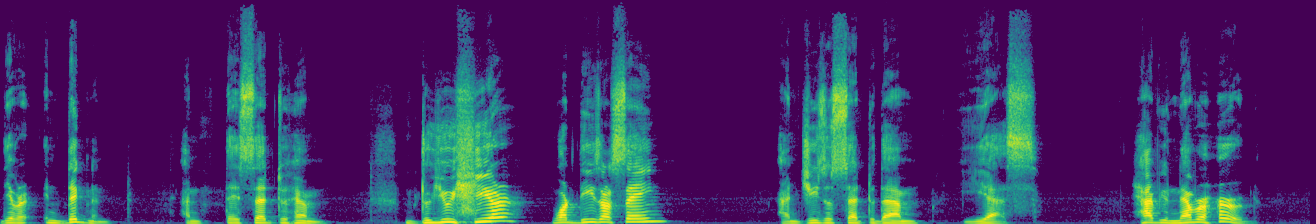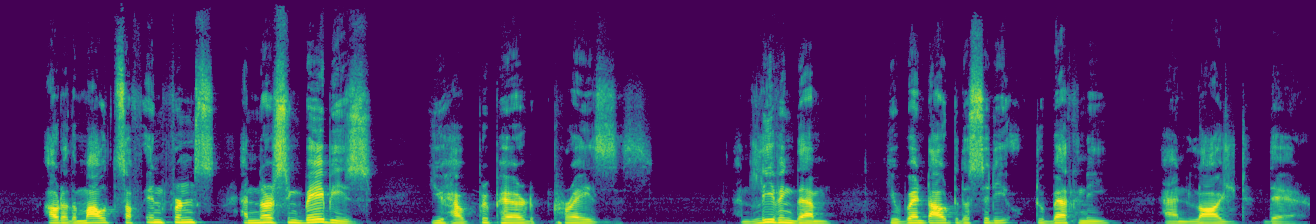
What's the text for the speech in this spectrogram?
they were indignant, and they said to him, Do you hear what these are saying? And Jesus said to them, Yes. Have you never heard out of the mouths of infants and nursing babies, you have prepared praises? And leaving them, he went out to the city to Bethany and lodged there.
